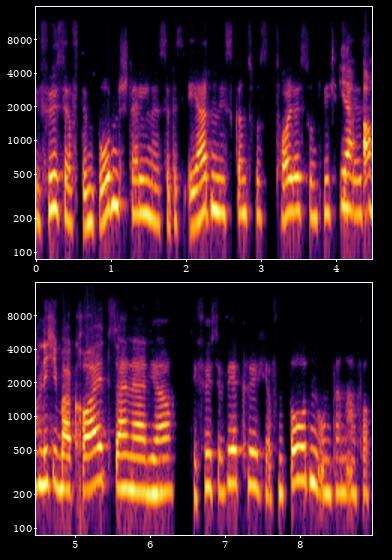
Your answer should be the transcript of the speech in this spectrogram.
Die Füße auf den Boden stellen, also das Erden ist ganz was Tolles und Wichtiges. Ja, auch nicht über Kreuz, sondern ja, Die Füße wirklich auf dem Boden und dann einfach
